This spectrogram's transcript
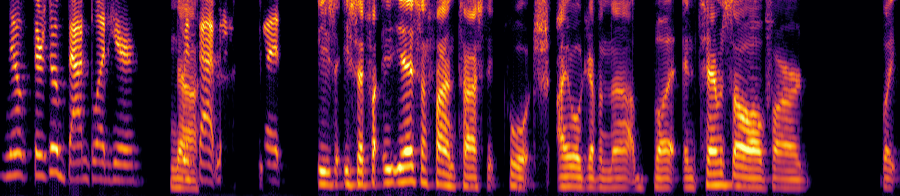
no, there's no bad blood here no. with that but he's he's a he is a fantastic coach. I will give him that. But in terms of our like,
